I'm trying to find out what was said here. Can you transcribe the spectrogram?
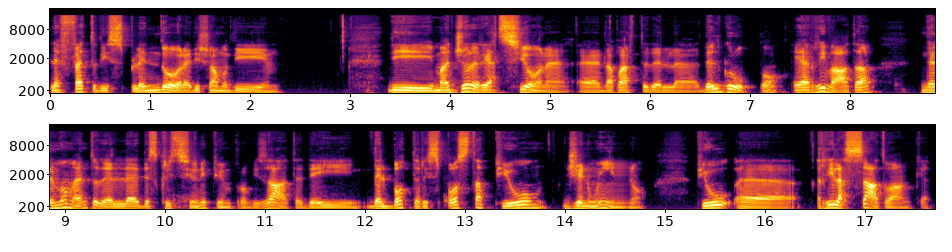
l'effetto di splendore, diciamo di, di maggiore reazione eh, da parte del, del, gruppo è arrivata nel momento delle descrizioni più improvvisate, dei, del bot risposta più genuino, più eh, rilassato anche,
